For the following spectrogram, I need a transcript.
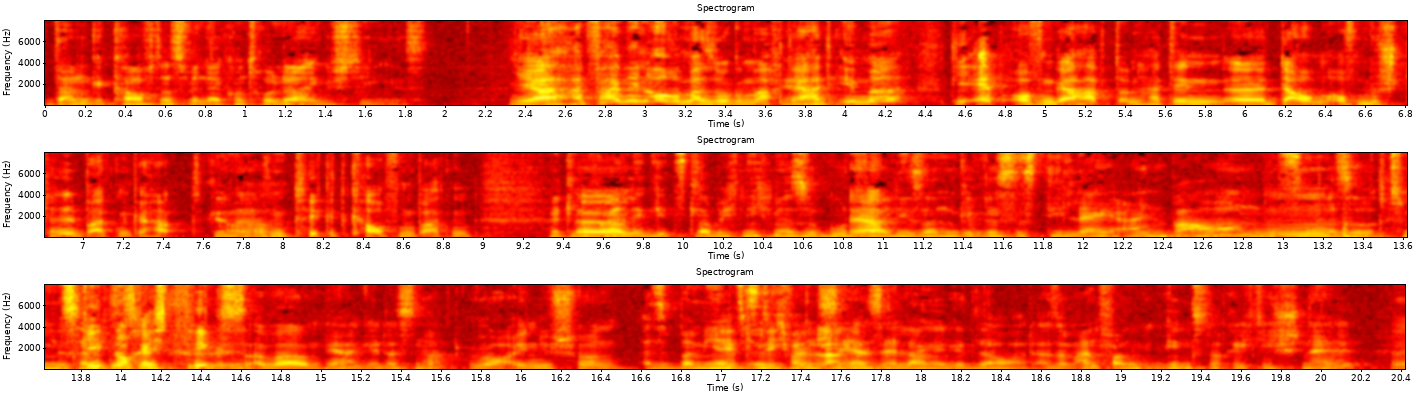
dann gekauft hast, wenn der Kontrolleur eingestiegen ist. Ja, hat Fabian auch immer so gemacht. Ja. Er hat immer die App offen gehabt und hat den äh, Daumen auf den Bestell-Button gehabt. Genau. Auf dem Ticket-Kaufen-Button. Mittlerweile Äh, geht es, glaube ich, nicht mehr so gut, ja. weil die so ein gewisses Delay einbauen. Das, Mhm. also, Es geht noch das recht Gefühl. fix, aber Ja, geht das noch? ja, eigentlich schon. Also bei mir hat es irgendwann sehr, sehr lange gedauert. Also am Anfang ging es noch richtig schnell, Ja,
